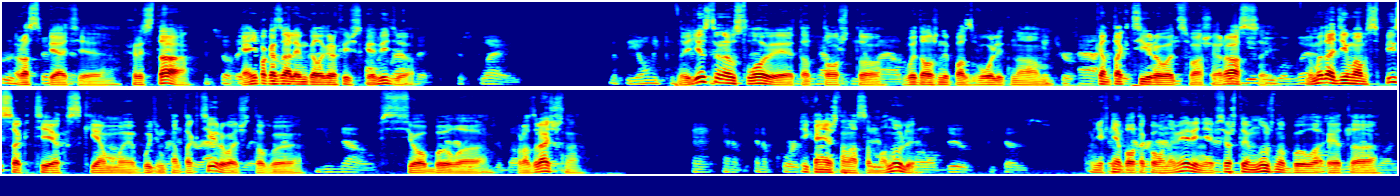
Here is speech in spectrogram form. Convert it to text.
распятия Христа. И они показали им голографическое видео. Но единственное условие это то, что вы должны позволить нам контактировать с вашей расой. Но мы дадим вам список тех, с кем мы будем контактировать, чтобы все было прозрачно. И, конечно, нас обманули. У них не было такого намерения. Все, что им нужно было, это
